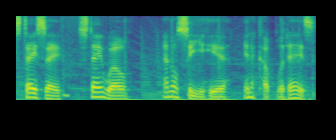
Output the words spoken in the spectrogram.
Stay safe, stay well, and I'll see you here in a couple of days.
